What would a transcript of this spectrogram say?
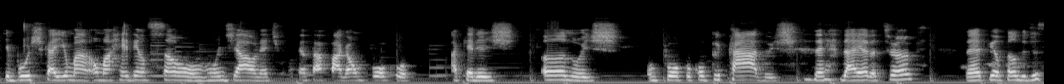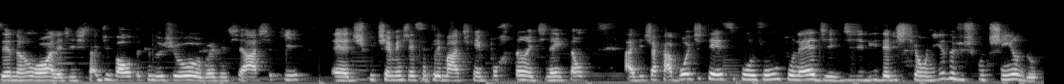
que busca aí uma, uma redenção mundial, né? Tipo, tentar apagar um pouco aqueles anos um pouco complicados né, da era Trump, né, tentando dizer, não, olha, a gente está de volta aqui no jogo, a gente acha que é, discutir emergência climática é importante, né? Então, a gente acabou de ter esse conjunto né, de, de líderes reunidos discutindo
